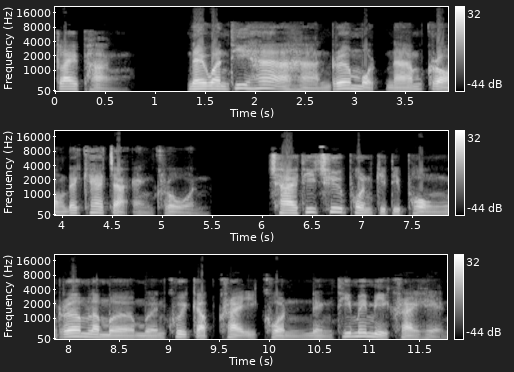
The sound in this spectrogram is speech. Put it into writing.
ใกล้พัง ในวันที่ห้าอาหารเริ่มหมดน้ำกรองได้แค่จากแอ่งโคลนชายที่ชื่อพลกิติพงศ์เริ่มละเมอเหมือนคุยกับใครอีกคนหนึ่งที่ไม่มีใครเห็น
